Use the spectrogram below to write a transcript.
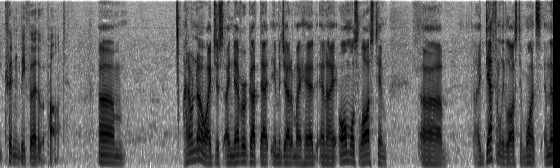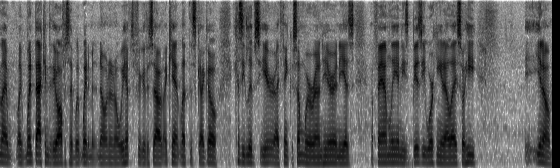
you couldn't be further apart. Um, I don't know. I just I never got that image out of my head, and I almost lost him. Um, I definitely lost him once, and then I like went back into the office. I went, wait a minute, no, no, no, we have to figure this out. I can't let this guy go because he lives here, I think, somewhere around here, and he has a family, and he's busy working in L.A. So he, you know,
